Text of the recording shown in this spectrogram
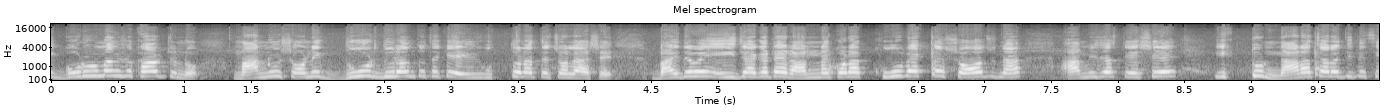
এই গরুর মাংস খাওয়ার জন্য মানুষ অনেক দূর দূরান্ত থেকে এই উত্তরাতে চলে আসে। বাই দ্য এই জায়গাটায় রান্না করা খুব একটা সহজ না। আমি জাস্ট এসে একটু নাড়াচাড়া দিতেছি,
